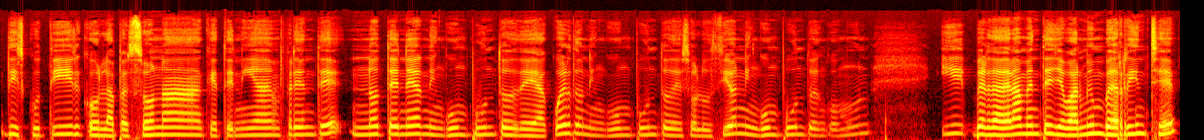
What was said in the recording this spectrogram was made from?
discutir con la persona que tenía enfrente, no tener ningún punto de acuerdo, ningún punto de solución, ningún punto en común y verdaderamente llevarme un berrinche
